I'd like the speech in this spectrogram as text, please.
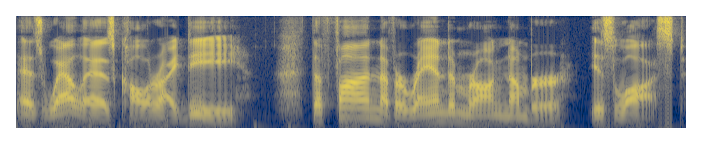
as well as caller ID, the fun of a random wrong number is lost.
